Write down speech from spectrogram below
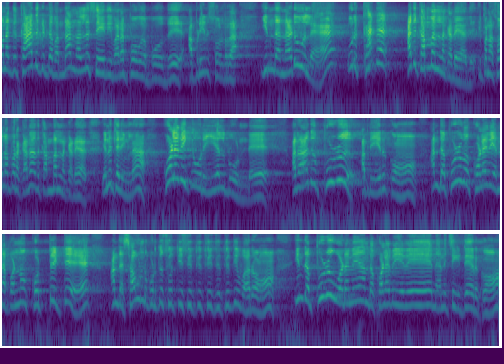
உனக்கு காது கிட்ட நல்ல செய்தி வரப்போக போகுது அப்படின்னு சொல்றா. இந்த நடுவில் ஒரு கதை அது கம்பனில் கிடையாது. இப்போ நான் சொல்ல போகிற கதை அது கம்பனில் கிடையாது. என்ன தெரியுங்களா? குழவிக்கு ஒரு இயல்பு உண்டு. அதாவது புழு அப்படி இருக்கும். அந்த புழுவை குழவி என்ன பண்ணும்? கொட்டுட்டு அந்த சவுண்டு கொடுத்து சுற்றி சுற்றி சுற்றி சுற்றி வரும். இந்த புழு உடனே அந்த குழவியவே நினச்சிக்கிட்டே இருக்கும்.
